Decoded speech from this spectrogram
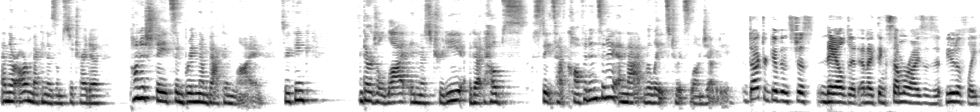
And there are mechanisms to try to punish states and bring them back in line. So I think there's a lot in this treaty that helps states have confidence in it and that relates to its longevity. Dr. Gibbons just nailed it and I think summarizes it beautifully.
